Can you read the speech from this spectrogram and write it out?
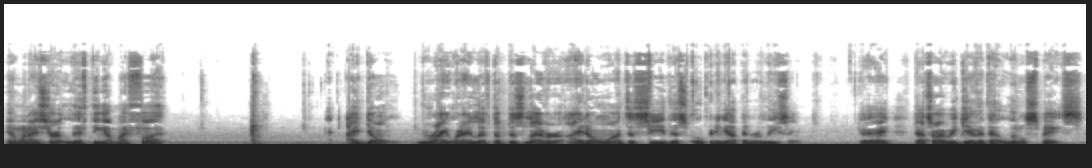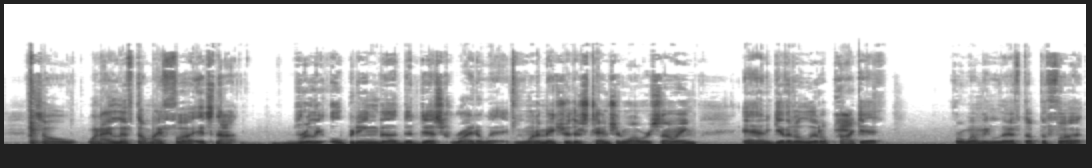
And when I start lifting up my foot, I don't, right when I lift up this lever, I don't want to see this opening up and releasing. Okay. That's why we give it that little space. So when I lift up my foot, it's not really opening the, the disc right away. We want to make sure there's tension while we're sewing and give it a little pocket for when we lift up the foot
